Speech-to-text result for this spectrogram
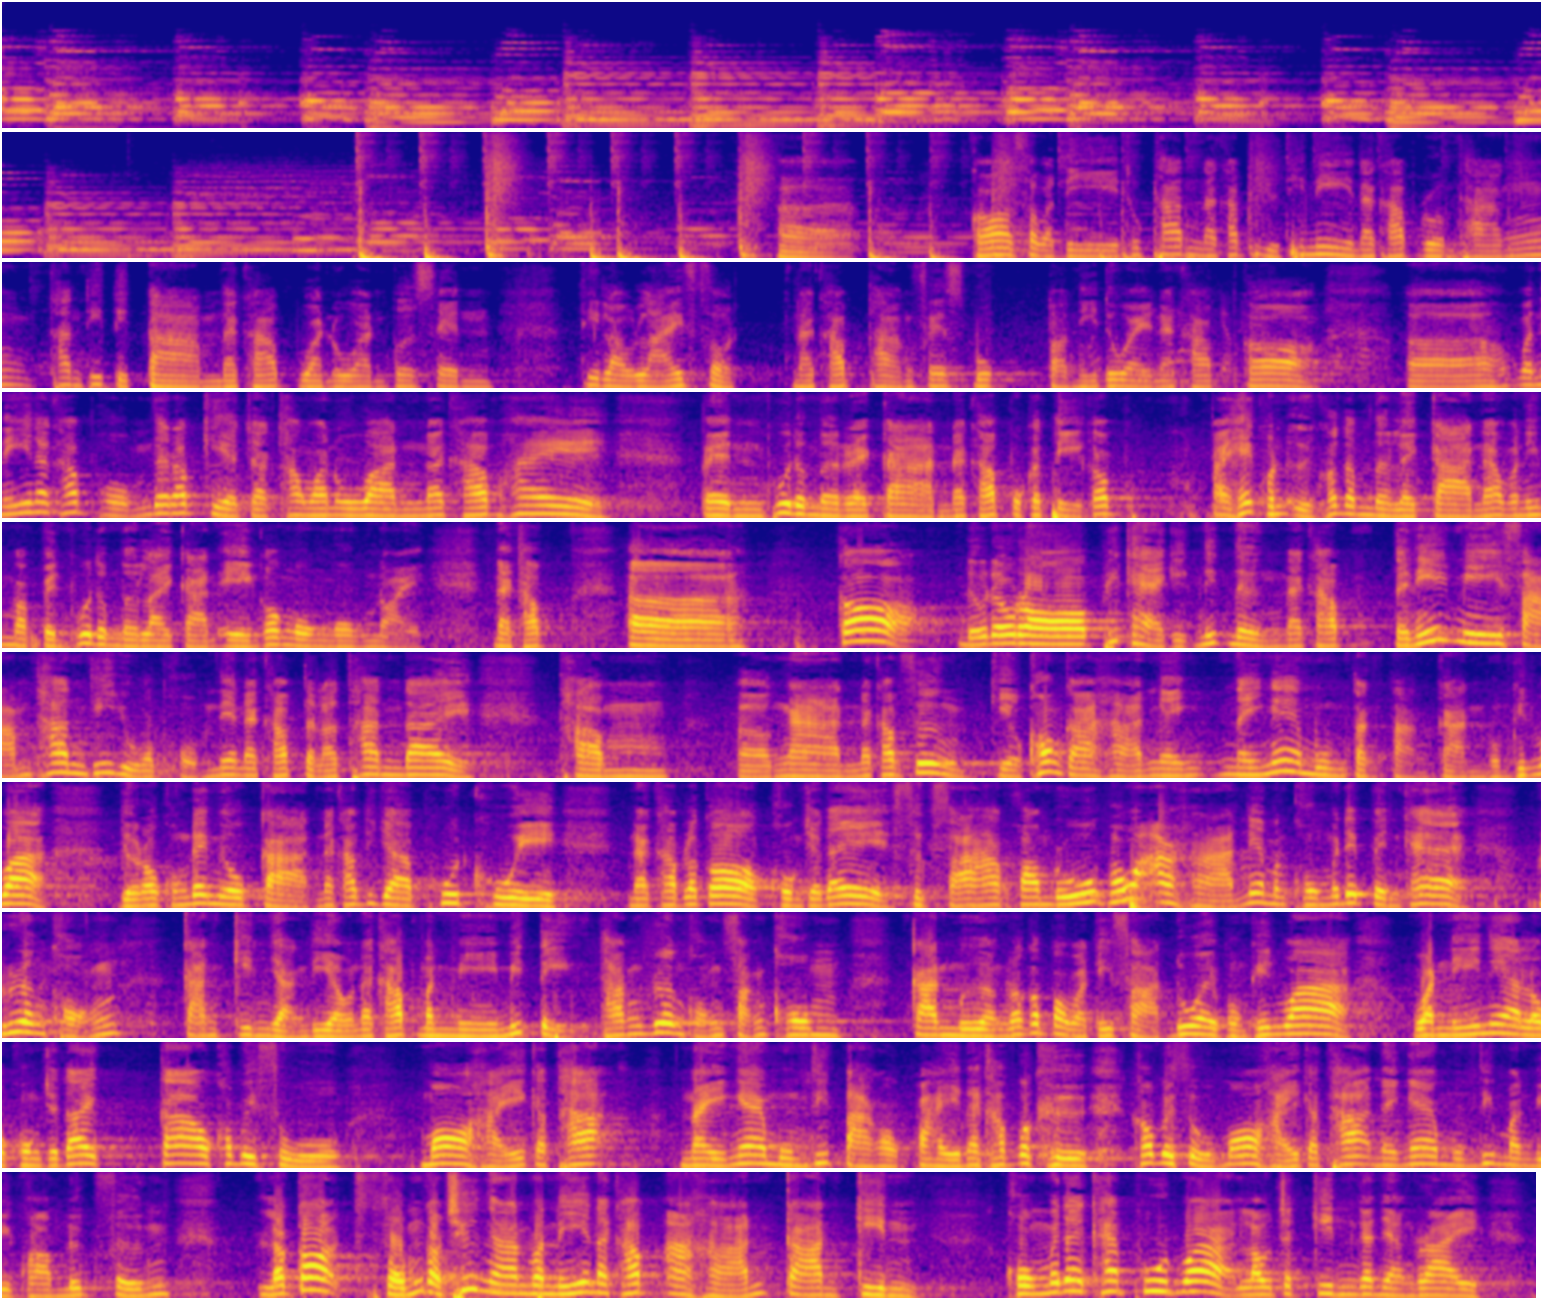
ก็สวัสดีทุกท่านนะครับที่อยู่ที่นี่นะครับ รวมทั้งท่านที่ติดตามนะครับวันวันเปอร์เซนที่เราไลฟ์สดนะครับทาง Facebook ตอนนี้ด้วยนะครับ ก็วันนี้นะครับผมได้รับเกียรติจากทางวันอวันนะครับ ให้เป็นผู้ดำเนินรายการนะครับ ปกติก็ ไปให้คนอื่นเขาดำเนินรายการนะวันนี้มาเป็นผู้ดำเนินรายการเองก็งงๆหน่อยนะครับก็เดี๋ยวเรารอพี่แขกอีกนิดหนึ่งนะครับ แต่นี้มี 3 ท่านที่อยู่กับผมเนี่ยนะครับ แต่ละท่านได้ทำงานนะครับ ซึ่งเกี่ยวข้องกับอาหารในในแง่มุมต่างๆ กัน ผมคิดว่าเดี๋ยวเราคงได้มีโอกาสนะครับ ที่จะพูดคุยนะครับ แล้วก็คงจะได้ศึกษาหาความรู้ เพราะว่าอาหารเนี่ยมันคงไม่ได้เป็นแค่เรื่องของ การกินอย่างเดียวนะครับ มันมีมิติทั้งเรื่องของสังคม การเมืองแล้วก็ประวัติศาสตร์ด้วย ผมคิดว่าวันนี้เนี่ยเราคงจะได้ก้าวเข้าไปสู่หม้อไหกระทะในแง่มุมที่ต่างออกไปนะครับ ก็คือเข้าไปสู่หม้อไหกระทะในแง่มุมที่มันมีความลึกซึ้ง แล้วก็สมกับชื่องานวันนี้นะครับ อาหารการกิน คงไม่ได้แค่พูดว่าเราจะกินกันอย่างไร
